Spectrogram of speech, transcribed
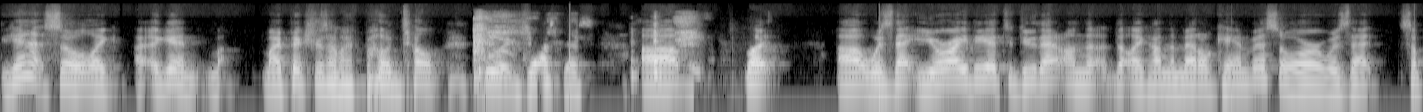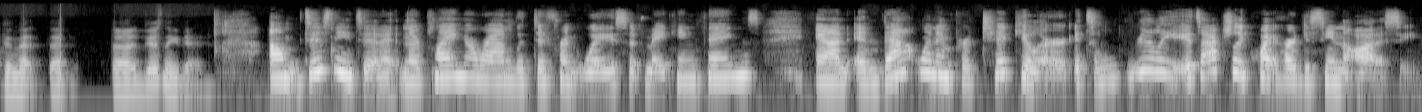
yeah so like again my, my pictures on my phone don't do it justice uh, but uh, was that your idea to do that on the, the like on the metal canvas or was that something that that uh, disney did Um, Disney did it, and they're playing around with different ways of making things. And and that one in particular, it's really, it's actually quite hard to see in the Odyssey.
